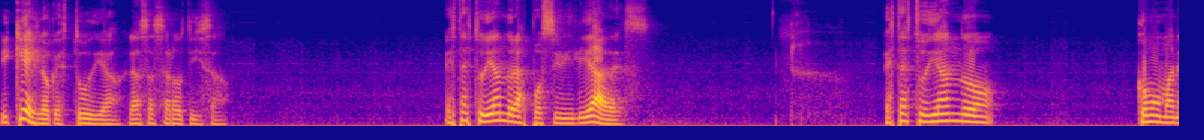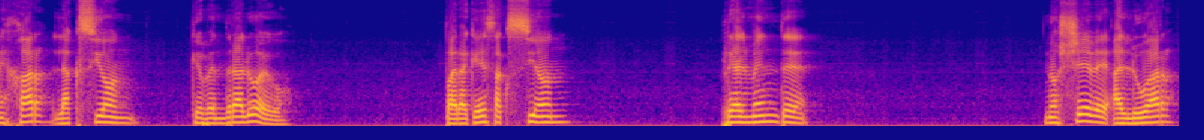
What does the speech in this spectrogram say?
¿Y qué es lo que estudia la sacerdotisa? Está estudiando las posibilidades. Está estudiando cómo manejar la acción que vendrá luego. Para que esa acción realmente nos lleve al lugar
